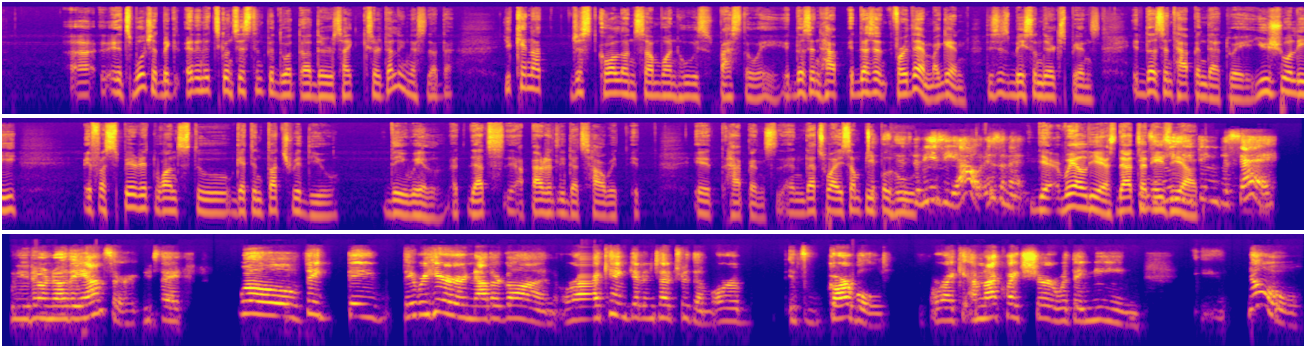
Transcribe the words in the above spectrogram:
uh, it's bullshit and it's consistent with what other psychics are telling us that uh, you cannot just call on someone who is passed away. It doesn't happen it doesn't for them again this is based on their experience it doesn't happen that way. Usually if a spirit wants to get in touch with you, they will. That, that's apparently that's how it it it happens, and that's why some people it's, who it's an easy out isn't it yeah, well, yes, that's it's an easy out. thing to say when you don't know the answer. You say, "Well, they they they were here and now they're gone," or "I can't get in touch with them," or "It's garbled," or "I can't, I'm not quite sure what they mean." No,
